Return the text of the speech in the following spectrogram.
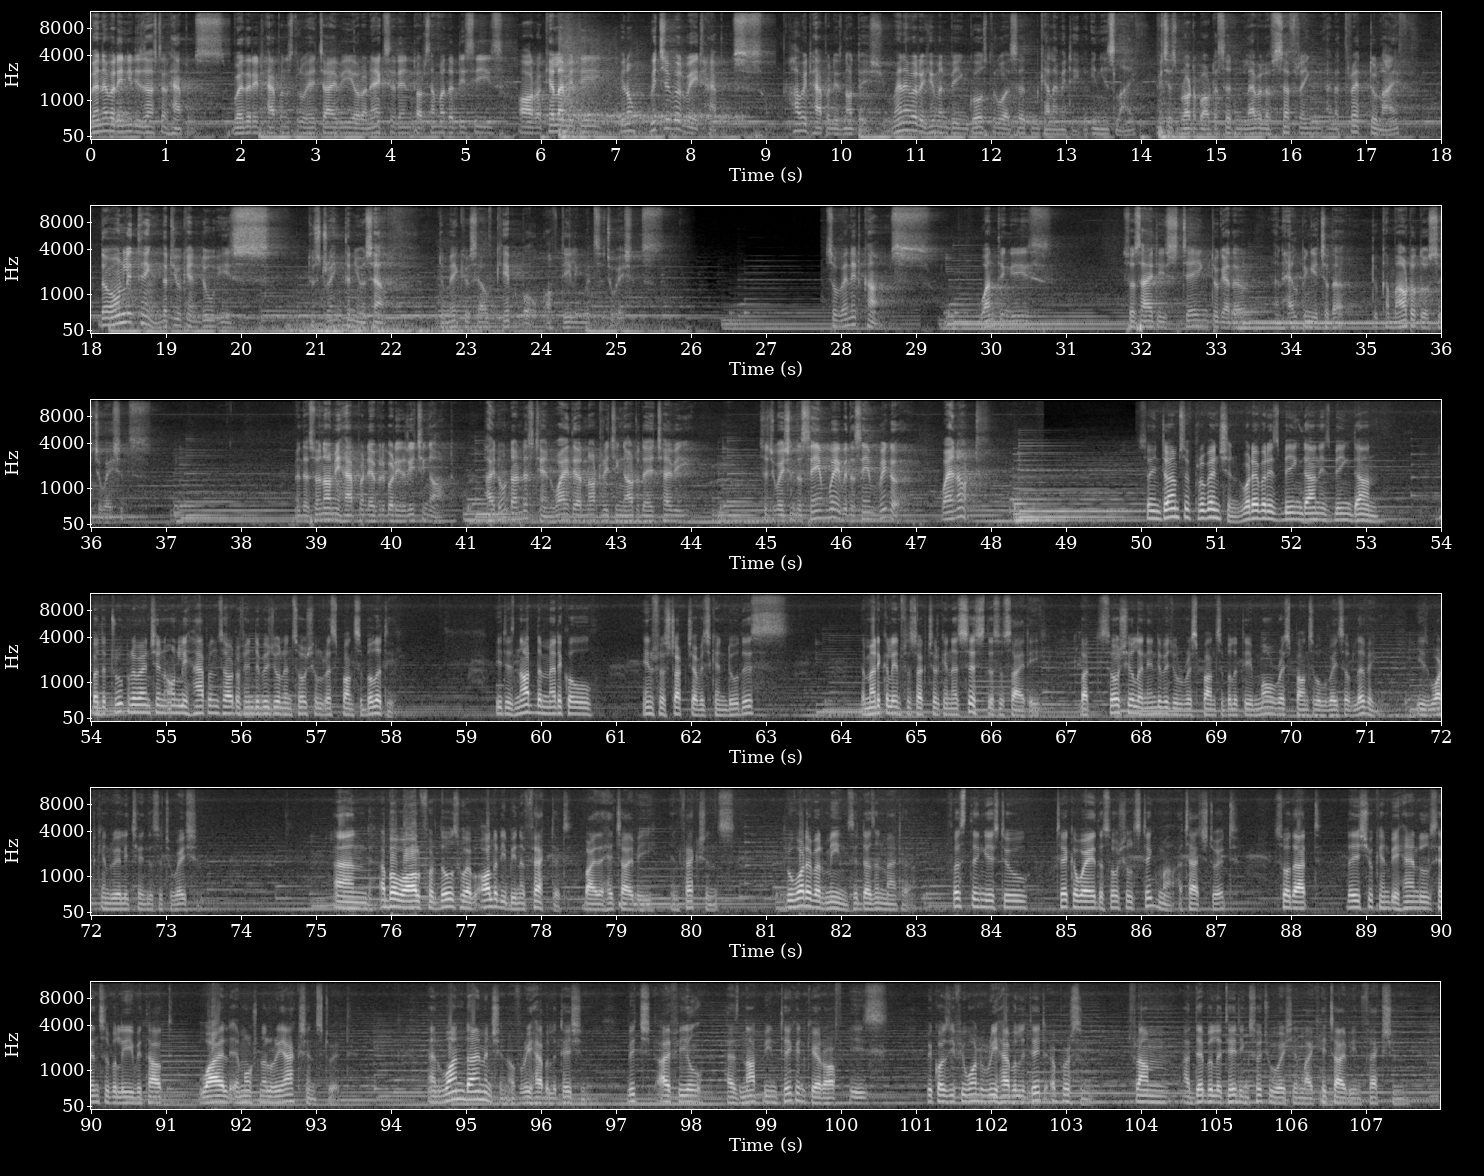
Whenever any disaster happens, whether it happens through HIV or an accident or some other disease or a calamity, you know, whichever way it happens, how it happened is not the issue. Whenever a human being goes through a certain calamity in his life, which has brought about a certain level of suffering and a threat to life, the only thing that you can do is to strengthen yourself, to make yourself capable of dealing with situations. So when it comes, one thing is, society is staying together and helping each other to come out of those situations. When the tsunami happened, everybody is reaching out. I don't understand why they are not reaching out to the HIV situation the same way, with the same vigor. Why not? So in terms of prevention, whatever is being done is being done, but the true prevention only happens out of individual and social responsibility. It is not the medical infrastructure which can do this. The medical infrastructure can assist the society, but social and individual responsibility, more responsible ways of living is what can really change the situation. And above all, for those who have already been affected by the HIV infections, through whatever means, it doesn't matter. First thing is to take away the social stigma attached to it so that the issue can be handled sensibly without wild emotional reactions to it. And one dimension of rehabilitation which I feel has not been taken care of is because if you want to rehabilitate a person from a debilitating situation like HIV infection,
